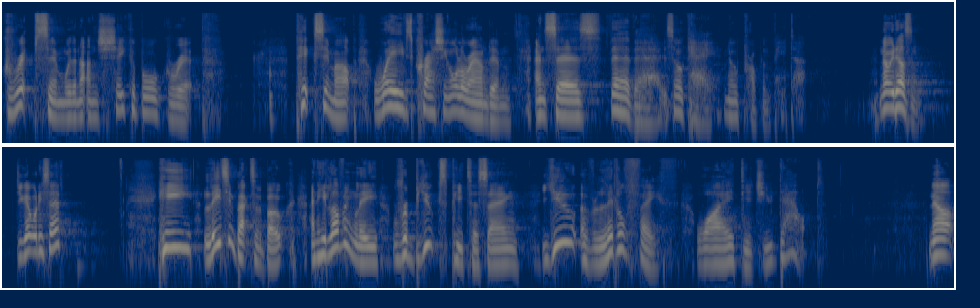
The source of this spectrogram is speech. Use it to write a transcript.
grips him with an unshakable grip picks him up, waves crashing all around him, and says, There, there, it's okay, no problem, Peter. No, he doesn't. Do you get what he said? He leads him back to the boat and he lovingly rebukes Peter, saying, You of little faith, why did you doubt? Now,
